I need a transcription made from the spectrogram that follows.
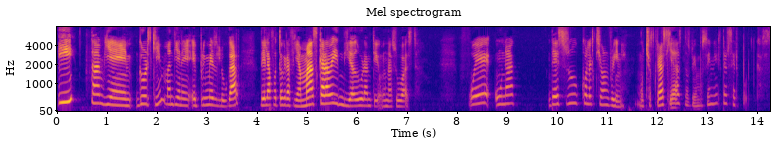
Y también Gursky mantiene el primer lugar de la fotografía más cara vendida durante una subasta. Fue una de su colección Rini. Muchas gracias. Nos vemos en el tercer podcast.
